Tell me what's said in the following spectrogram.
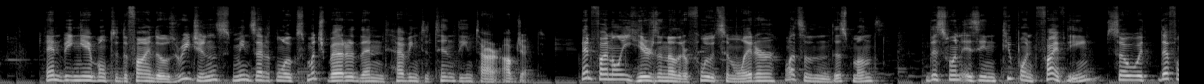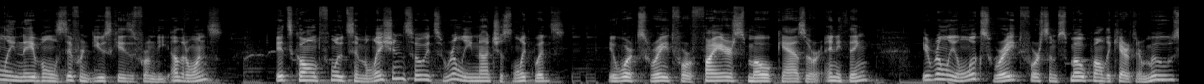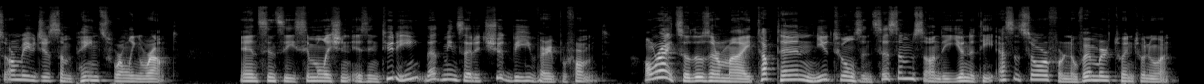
and being able to define those regions means that it looks much better than having to tint the entire object. And finally, here's another fluid simulator, lots of them this month. This one is in 2.5D, so it definitely enables different use cases from the other ones. It's called fluid simulation, so it's really not just liquids. It works great for fire, smoke, gas, or anything. It really looks great for some smoke while the character moves, or maybe just some paint swirling around. And since the simulation is in 2D, that means that it should be very performant. Alright, so those are my top 10 new tools and systems on the Unity Asset Store for November 2021.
